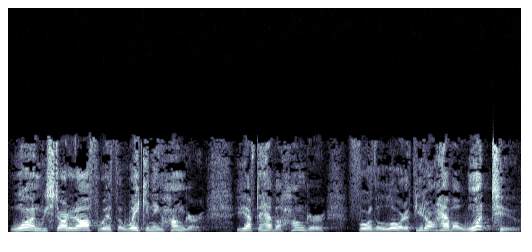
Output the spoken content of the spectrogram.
One, we started off with awakening hunger. You have to have a hunger for the Lord. If you don't have a want to,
